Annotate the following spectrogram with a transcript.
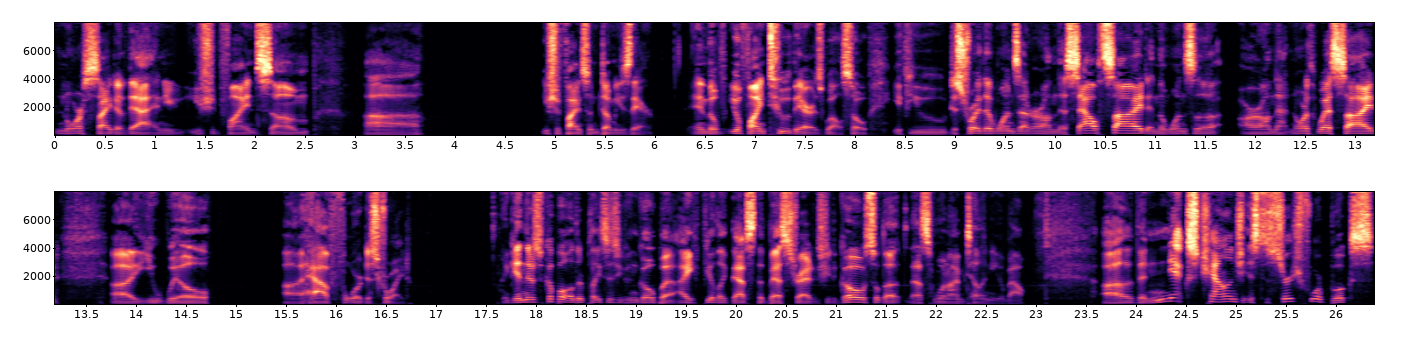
north side of that, and you you should find some uh you should find some dummies there. And you'll find two there as well. So if you destroy the ones that are on the south side and the ones that are on that northwest side, uh, you will uh, have four destroyed. Again, there's a couple other places you can go, but I feel like that's the best strategy to go. So that, that's what I'm telling you about. Uh, the next challenge is to search for books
